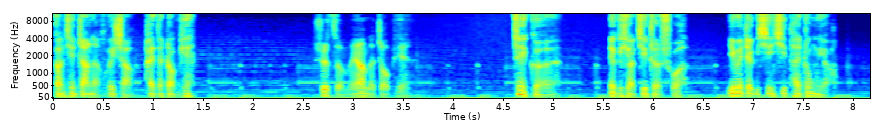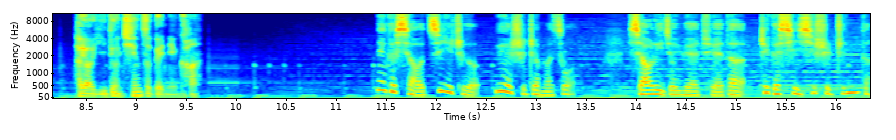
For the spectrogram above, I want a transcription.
钢琴展览会上拍的照片，是怎么样的照片？这个，那个小记者说，因为这个信息太重要，他要一定亲自给您看。那个小记者越是这么做，小李就越觉得这个信息是真的。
